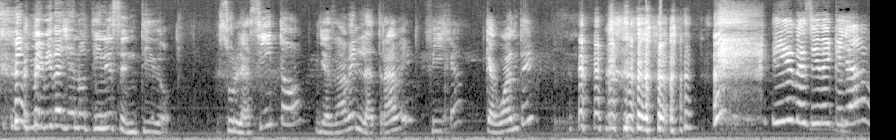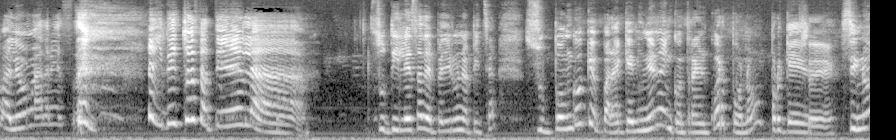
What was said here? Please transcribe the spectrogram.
mi vida ya no tiene sentido. Su lacito, ya saben, la trave fija, que aguante. y decide que ya valió madres. y de hecho hasta tiene la sutileza de pedir una pizza. Supongo que para que vinieran a encontrar el cuerpo, ¿no? Porque Sí. si no,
